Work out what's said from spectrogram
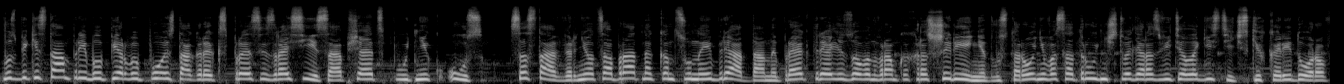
В Узбекистан прибыл первый поезд «Агроэкспресс» из России, сообщает спутник УЗ. Состав вернется обратно к концу ноября. Данный проект реализован в рамках расширения двустороннего сотрудничества для развития логистических коридоров.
